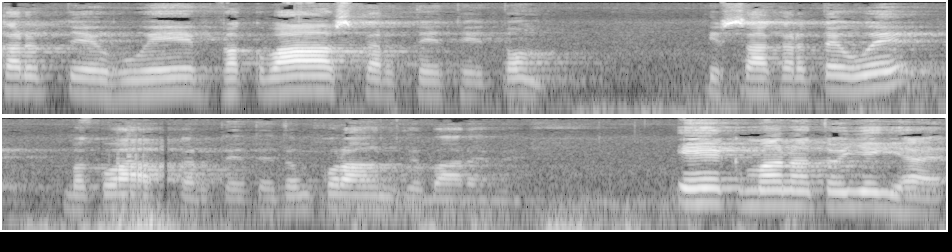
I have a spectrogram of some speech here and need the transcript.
کرتے ہوئے بکواس کرتے تھے تم۔ قصہ کرتے ہوئے بکواس کرتے تھے تم قرآن کے بارے میں۔ ایک معنی تو یہی ہے،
